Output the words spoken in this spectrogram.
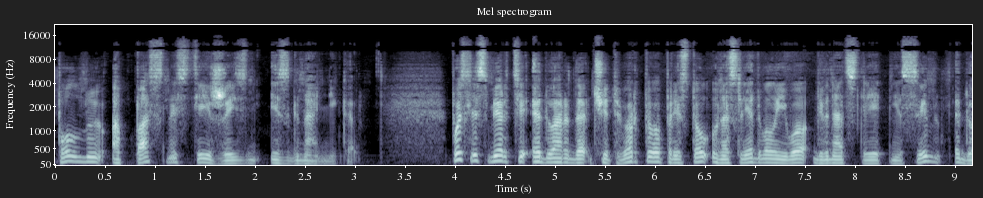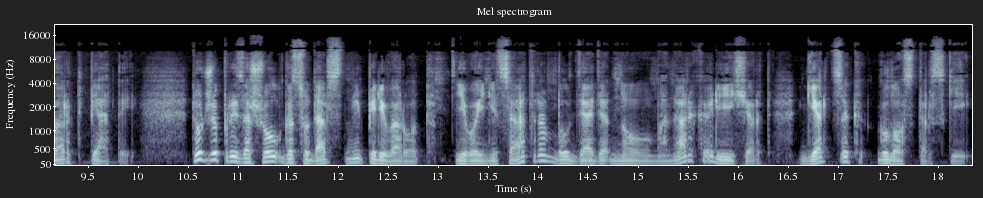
полную опасностей жизнь изгнанника. После смерти Эдуарда IV престол унаследовал его 12-летний сын Эдуард V. Тут же произошел государственный переворот. Его инициатором был дядя нового монарха Ричард, герцог Глостерский.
